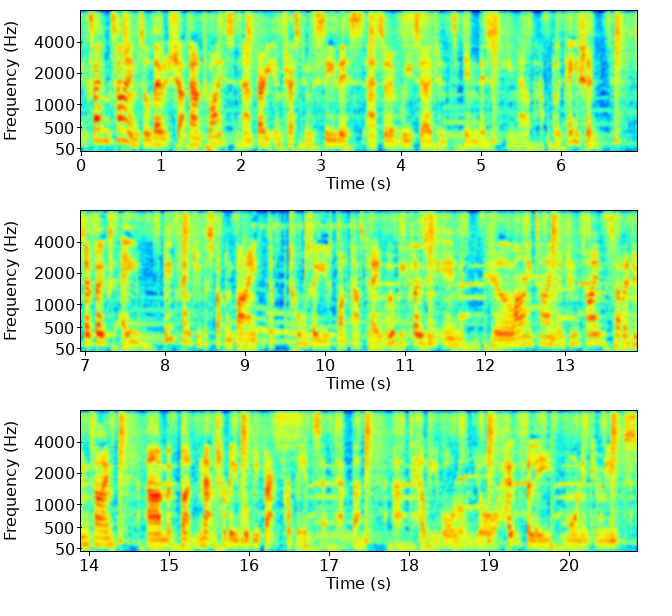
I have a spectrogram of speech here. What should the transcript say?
exciting times, although it's shut down twice. Uh, very interesting to see this uh, sort of resurgence in this email application. So, folks, a big thank you for stopping by the Tools I Use podcast today. We'll be closing in July time, June time, start of June time, um, but naturally we'll be back probably in September uh, to help you all on your hopefully morning commutes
